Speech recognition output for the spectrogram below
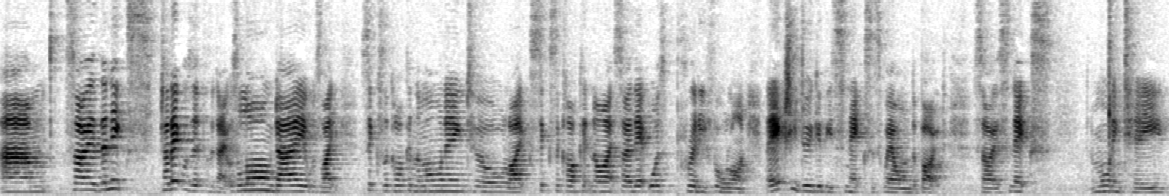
Um, so the next, so that was it for the day. It was a long day. It was like six o'clock in the morning till like six o'clock at night so that was pretty full on. They actually do give you snacks as well on the boat. So snacks morning tea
